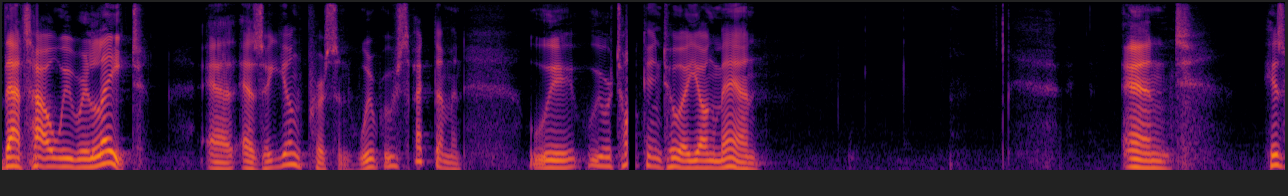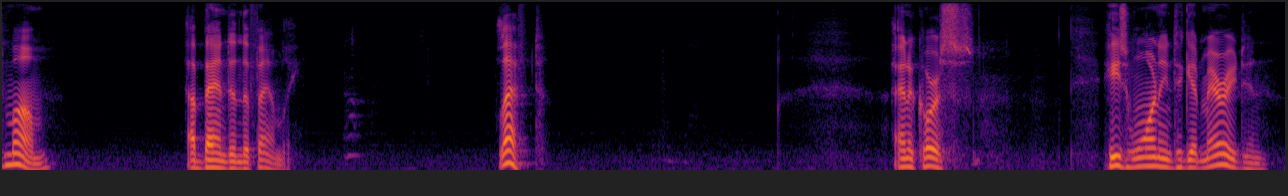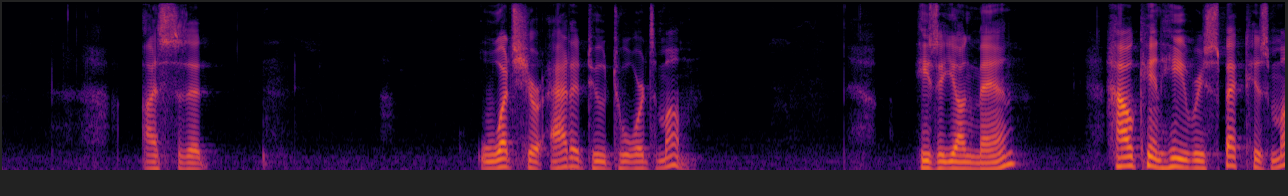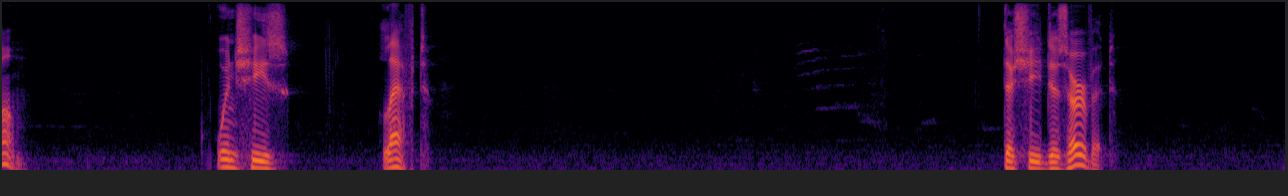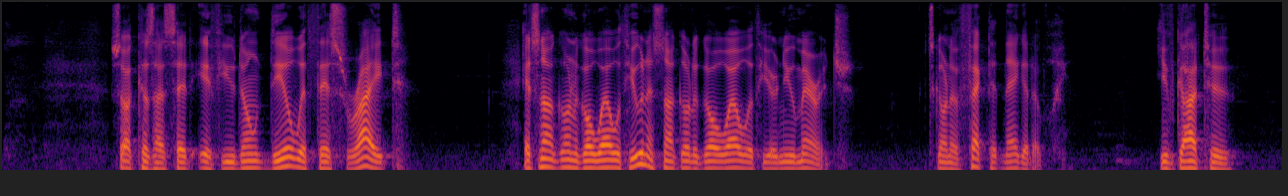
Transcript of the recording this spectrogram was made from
That's how we relate as, as a young person. We respect them. And we, we were talking to a young man, and his mom abandoned the family, left. And of course, he's wanting to get married. And I said, What's your attitude towards mom? He's a young man. How can he respect his mom when she's left? Does she deserve it? So, because I said, if you don't deal with this right, it's not going to go well with you and it's not going to go well with your new marriage. It's going to affect it negatively. You've got to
